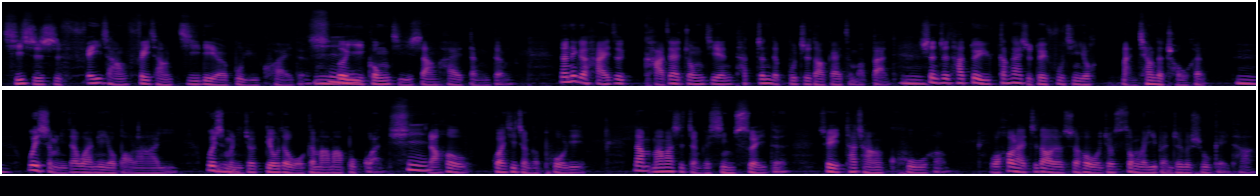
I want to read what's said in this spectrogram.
其实是非常非常激烈而不愉快的，恶意攻击、伤害等等。那那个孩子卡在中间，他真的不知道该怎么办，甚至他对于刚开始对父亲有满腔的仇恨。嗯，为什么你在外面有宝拉阿姨？为什么你就丢着我跟妈妈不管？是，然后关系整个破裂。那妈妈是整个心碎的，所以她常常哭哈。我后来知道的时候，我就送了一本这个书给他。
